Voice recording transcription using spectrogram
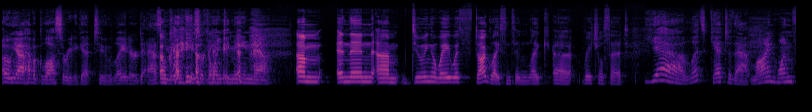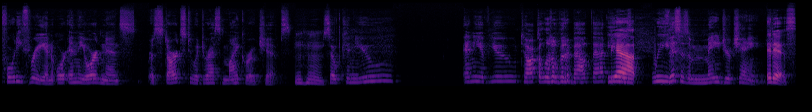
Oh yeah, I have a glossary to get to later to ask okay, you what these okay. are going to mean now. Um, and then um, doing away with dog licensing, like uh, Rachel said. Yeah, let's get to that. Line 143 in, or in the ordinance uh, starts to address microchips. Mm-hmm. So can you any of you talk a little bit about that? Because yeah, we. This is a major change. It is,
